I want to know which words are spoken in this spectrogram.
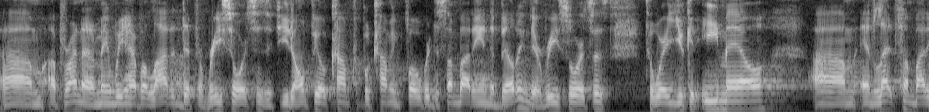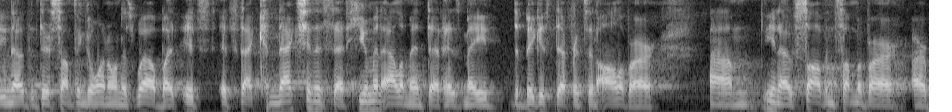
Um, up front, I mean, we have a lot of different resources. If you don't feel comfortable coming forward to somebody in the building, there are resources to where you could email um, and let somebody know that there's something going on as well. But it's it's that connection, it's that human element that has made the biggest difference in all of our, um, you know, solving some of our our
